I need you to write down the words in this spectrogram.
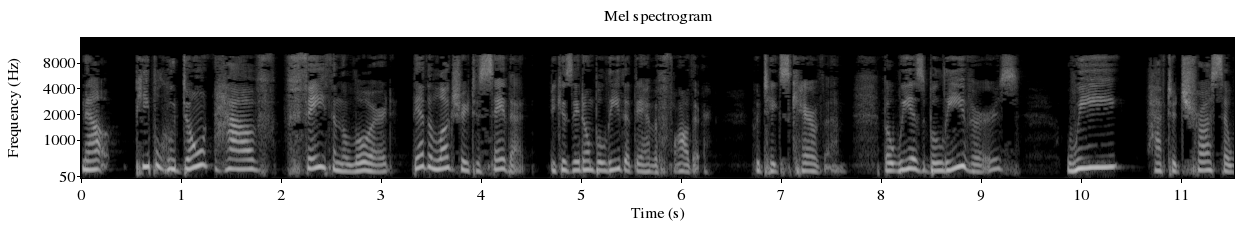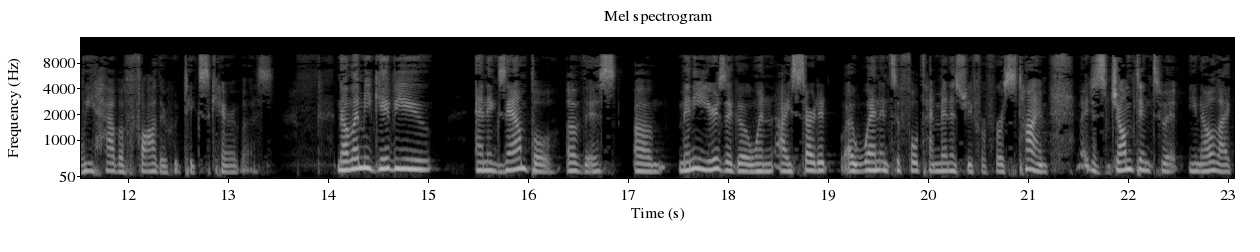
Now, people who don't have faith in the Lord, they have the luxury to say that because they don't believe that they have a father who takes care of them. But we as believers, we have to trust that we have a father who takes care of us. Now, let me give you an example of this. Um, many years ago, when I started, I went into full time ministry for first time, and I just jumped into it. You know, like,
